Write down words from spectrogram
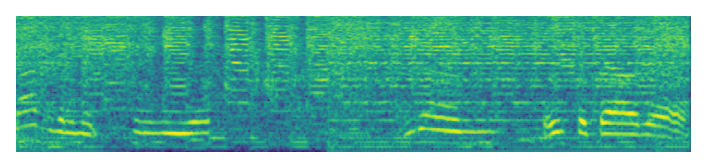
not gonna make a ton of videos. And then make about um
